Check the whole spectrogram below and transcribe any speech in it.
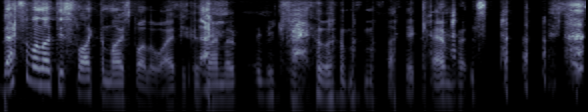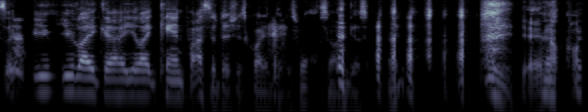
that's the one I dislike the most, by the way, because I'm a really big fan of the Mamiya cameras. so you you like uh, you like canned pasta dishes quite a bit as well. So I guess right? yeah, not quite.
